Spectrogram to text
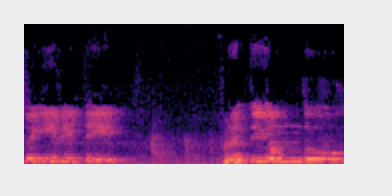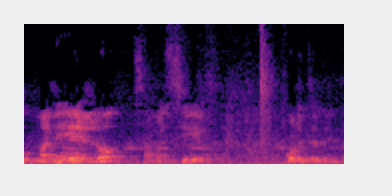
ಸೊ ಈ ರೀತಿ ಪ್ರತಿಯೊಂದು ಮನೆಯಲ್ಲೂ ಸಮಸ್ಯೆ ಇರುತ್ತೆ ಕುಡಿತದಿಂದ.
